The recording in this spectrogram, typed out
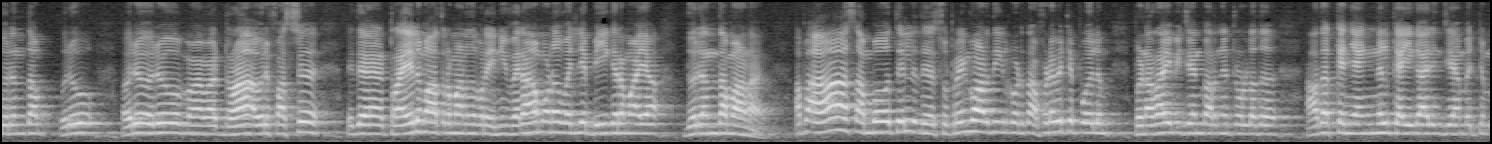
ദുരന്തം ഒരു ഒരു ഒരു ഡ്രാ ഒരു ഫസ്റ്റ് ഇത് ട്രയൽ മാത്രമാണെന്ന് പറയും. ഇനി വരാമോണ് വലിയ ഭീകരമായ ദുരന്തമാണ്. അപ്പോൾ ആ സംഭവത്തിൽ സുപ്രീം കോടതിയിൽ കൊടുത്ത അഫിഡവിറ്റ് പോലും പിണറായി വിജയൻ പറഞ്ഞിട്ടുള്ളത്. അതൊക്കെ ഞങ്ങൾ കൈകാര്യം ചെയ്യാൻ പറ്റും.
